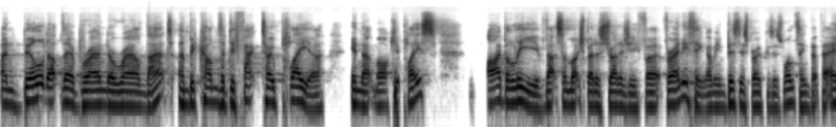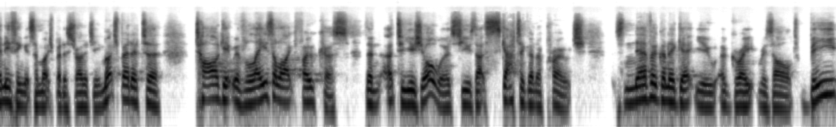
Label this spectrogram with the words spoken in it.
and build up their brand around that and become the de facto player in that marketplace. I believe that's a much better strategy for, for anything. I mean, business brokers is one thing, but for anything, it's a much better strategy. Much better to target with laser like focus than, uh, to use your words, to use that scattergun approach. It's never going to get you a great result. Be,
